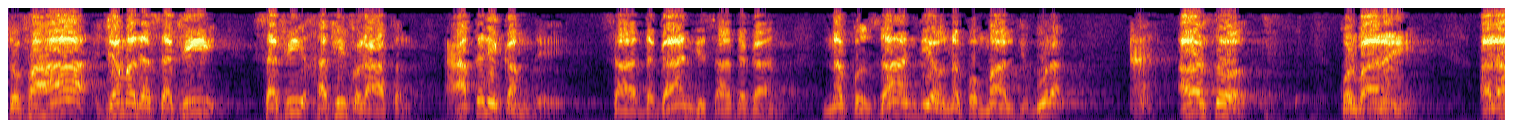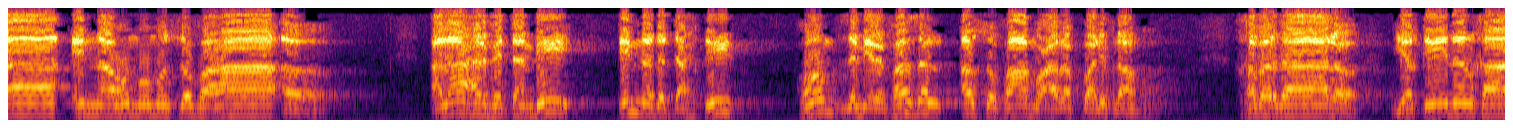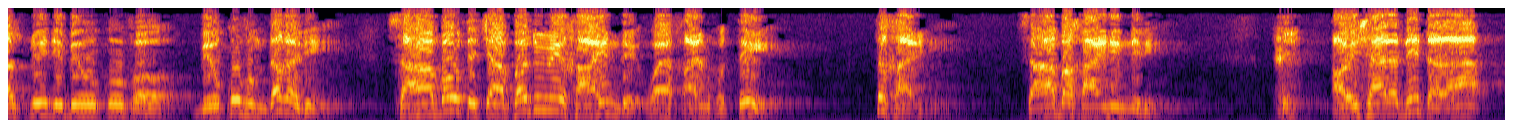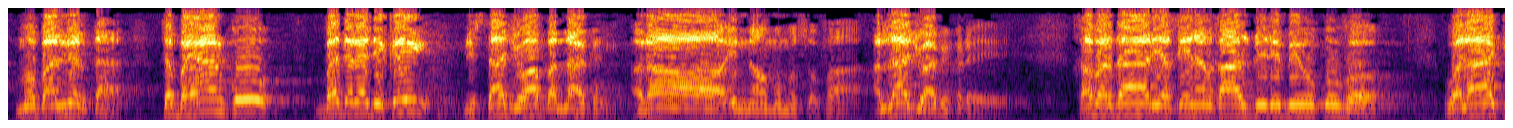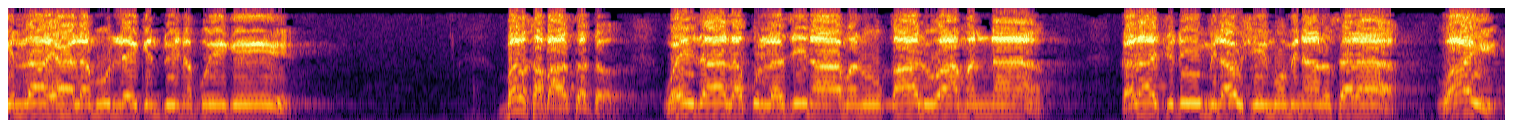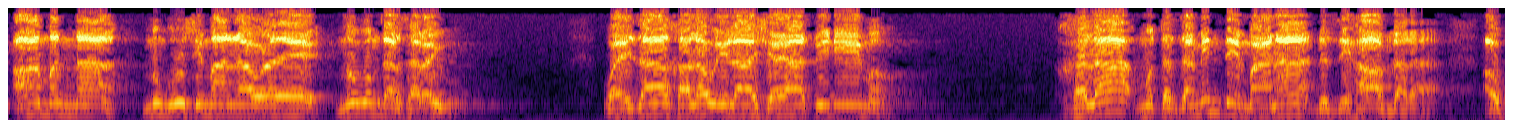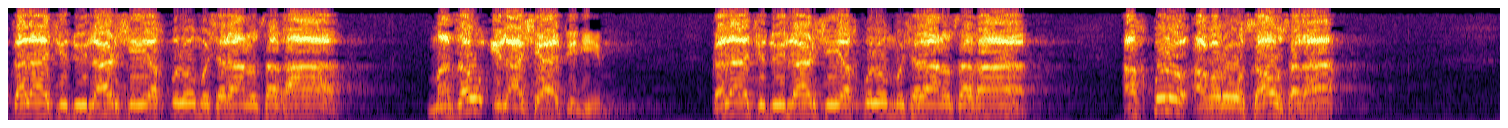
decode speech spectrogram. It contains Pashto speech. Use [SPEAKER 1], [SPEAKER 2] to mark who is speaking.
[SPEAKER 1] صفحه جمع د صفی صفی خفیف العقل عقل کم دی سادگان دی سادگان نه په ځان دی او نه په مال دی ګوره ارتو قربانی الا انهم هم الصفحاء الا حرف تنبیه ان د تحقیق هم ضمیر فصل الصفحاء معرف په الف لام خبردار یقینا خاص دوی دی بیوقوف بیوقوف هم دغه دی صحابه ته چا بدوی خائن دی وای خائن خو ته ته خائنی صحابه خائنین نه دي او اشاره دی ته مبلغ ته ته بیان کو بدر دی کوي نستا جواب الله کوي الا انهم مصطفی الله جواب کړي خبردار یقینا خاص دوی دی بیوقوف ولیکن لا یعلمون لیکن دوی نه پویږي بل خباست وَإِذَا لَقُوا الَّذِينَ آمَنُوا قَالُوا آمَنَّا کلا چې دی ملاو شي مؤمنانو سره وای آمنا موږ اوس ایمان راوړل موږ هم در سره یو وَإِذَا خَلَوْا إِلَى شَيَاطِينِهِمْ خلا متضمن دی معنا د ذهاب لره او کلا چې دوی لاړ شي خپل مشرانو څخه مزو الی شیاطینهم کلا چې دوی لاړ شي خپل مشرانو څخه خپل اغرو ساو سره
